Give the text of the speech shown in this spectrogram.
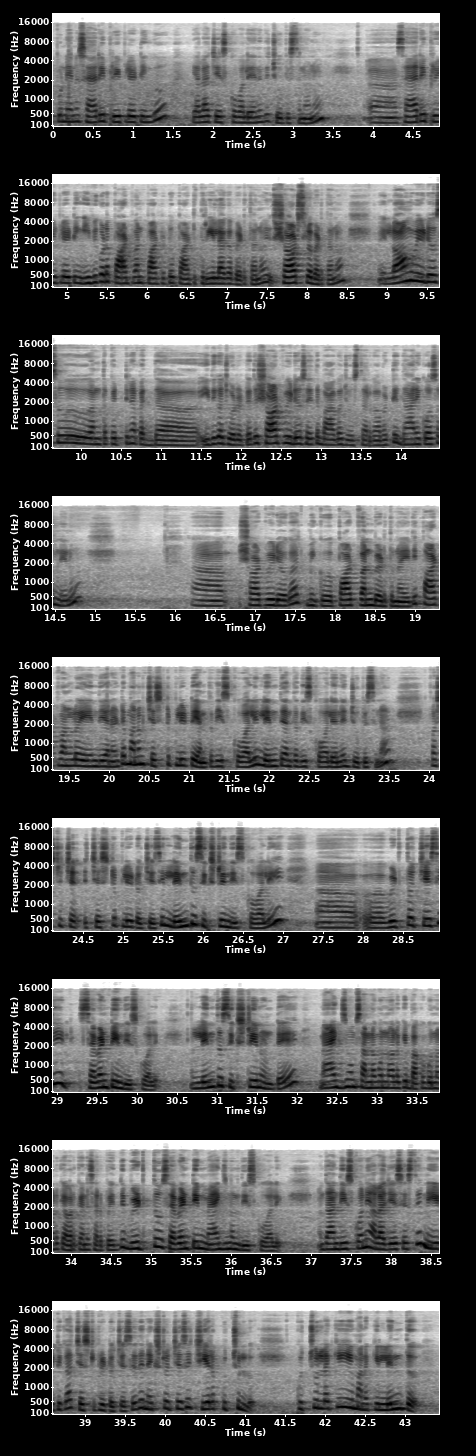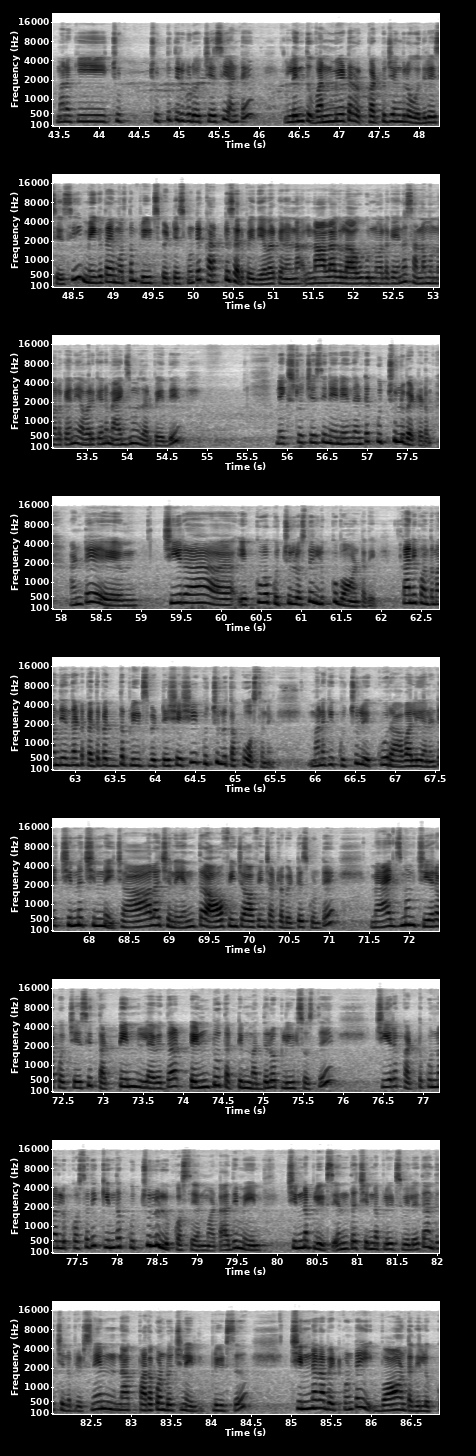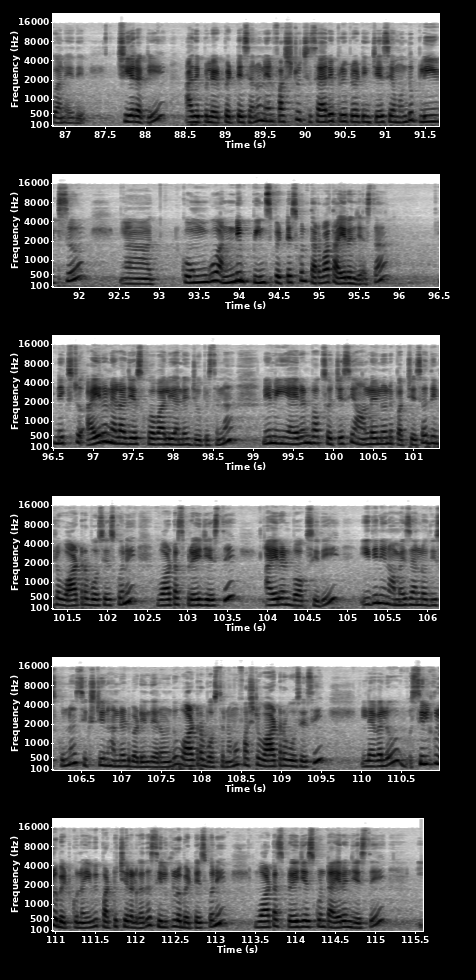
ఇప్పుడు నేను sari pre plating ఎలా చేసుకోవాలి అనేది చూపిస్తున్నాను. శారీ ప్రీ ప్లేటింగ్ ఇవి కూడా part one part two part three లాగా పెడతాను. షార్ట్స్లో పెడతాను. లాంగ్ వీడియోస్ అంత పెట్టిన పెద్ద ఇదిగా చూడట్లేదు. షార్ట్ వీడియోస్ అయితే బాగా చూస్తారు కాబట్టి దానికోసం నేను షార్ట్ వీడియోగా మీకు పార్ట్ వన్ పెడుతున్నా ఇది. పార్ట్ వన్లో ఏంది అని అంటే మనం చెస్ట్ ప్లీట్ ఎంత తీసుకోవాలి లెంత్ ఎంత తీసుకోవాలి అనేది చూపిస్తున్నా. ఫస్ట్ చెస్ట్ ప్లీట్ వచ్చేసి లెంత్ సిక్స్టీన్ తీసుకోవాలి. విడ్త్ వచ్చేసి సెవెంటీన్ తీసుకోవాలి. లెంత్ సిక్స్టీన్ ఉంటే మ్యాక్సిమం సన్నగున్న వాళ్ళకి బక్కగున్న వాళ్ళకి ఎవరికైనా సరిపోయింది విడ్త్ సెవెంటీన్ మ్యాక్సిమం తీసుకోవాలి. దాన్ని తీసుకొని అలా చేసేస్తే నీట్గా చెస్ట్ ప్లీట్ వచ్చేసేది. నెక్స్ట్ వచ్చేసి చీర కుచ్చుళ్ళు. కుచ్చుళ్ళకి మనకి లెంత్ మనకి చుట్ చుట్టూ తిరుగుడు వచ్చేసి అంటే లెంత్ వన్ మీటర్ కట్టు జంగులో వదిలేసేసి మిగతా మొత్తం ప్లీట్స్ పెట్టేసుకుంటే కరెక్ట్ సరిపోయింది. ఎవరికైనా నా- నాలాగా లావుగున్న వాళ్ళకైనా సన్నమున్న వాళ్ళకైనా ఎవరికైనా మ్యాక్సిమం సరిపోయింది. నెక్స్ట్ వచ్చేసి నేను ఏంటంటే కుచ్చుళ్ళు పెట్టడం. అంటే చీర ఎక్కువ కుచ్చుళ్ళు వస్తే లుక్ బాగుంటుంది. కానీ కొంతమంది ఏంటంటే పెద్ద పెద్ద ప్లీట్స్ పెట్టేసేసి కుచ్చుళ్ళు తక్కువ వస్తున్నాయి. మనకి కుచ్చులు ఎక్కువ రావాలి అని అంటే చిన్న చిన్నవి చాలా చిన్న ఎంత హాఫ్ ఇంచ్ హాఫ్ ఇంచ్ అట్లా పెట్టేసుకుంటే మ్యాక్సిమం చీరకు వచ్చేసి థర్టీన్ లేదా టెన్ టు థర్టీన్ మధ్యలో ప్లీట్స్ వస్తే చీర కట్టుకున్న లుక్ వస్తుంది కింద కుచ్చుళ్ళు లుక్ వస్తాయి అనమాట అది మెయిన్. చిన్న ప్లీట్స్. ఎంత చిన్న ప్లీట్స్ వీలైతే అంత చిన్న ప్లీట్స్. నేను నాకు పదకొండు వచ్చినాయి ప్లీట్స్. చిన్నగా పెట్టుకుంటే బాగుంటుంది లుక్ అనేది. చీరకి అది ప్లే- పెట్టేశాను. నేను ఫస్ట్ శారీ ప్రీప్లేటింగ్ చేసే ముందు ప్లీట్స్ కొంగు అన్ని పిన్స్ పెట్టేసుకుని తర్వాత ఐరన్ చేస్తాను నెక్స్ట్ ఐరన్ ఎలా చేసుకోవాలి అనేది చూపిస్తున్నా. నేను ఈ ఐరన్ బాక్స్ వచ్చేసి ఆన్లైన్లోనే పర్చేసా. దీంట్లో వాటర్ పోసేసుకొని వాటర్ స్ప్రే చేస్తే ఐరన్ బాక్స్ ఇది. ఇది నేను అమెజాన్లో తీసుకున్న సిక్స్టీన్ హండ్రెడ్ పడింది అరౌండ్. వాటర్ పోస్తున్నాము. ఫస్ట్ వాటర్ పోసేసి లెవెల్ సిల్క్లో పెట్టుకున్నా. ఇవి పట్టు చీరలు కదా సిల్క్లో పెట్టేసుకొని వాటర్ స్ప్రే చేసుకుంటూ ఐరన్ చేస్తే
